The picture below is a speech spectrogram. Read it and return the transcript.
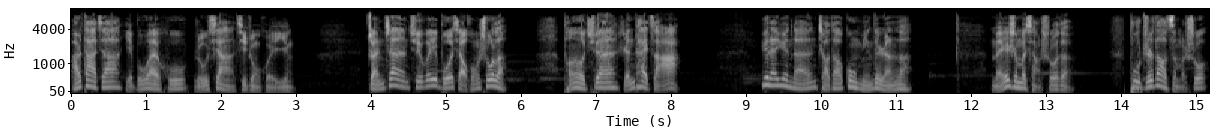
而大家也不外乎如下几种回应：转战去微博、小红书了，朋友圈人太杂，越来越难找到共鸣的人了，没什么想说的，不知道怎么说。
